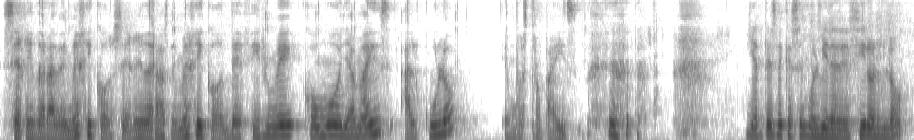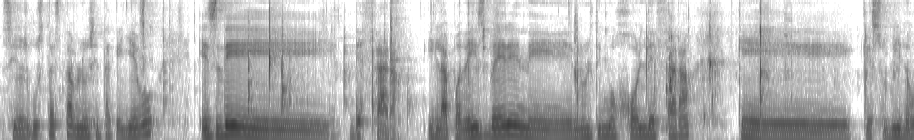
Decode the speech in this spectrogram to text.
seguidora de México, seguidoras de México, decirme cómo llamáis al culo en vuestro país. Y antes de que se me olvide decíroslo, si os gusta esta blusita que llevo, es de, Zara y la podéis ver en el último haul de Zara que, he subido,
